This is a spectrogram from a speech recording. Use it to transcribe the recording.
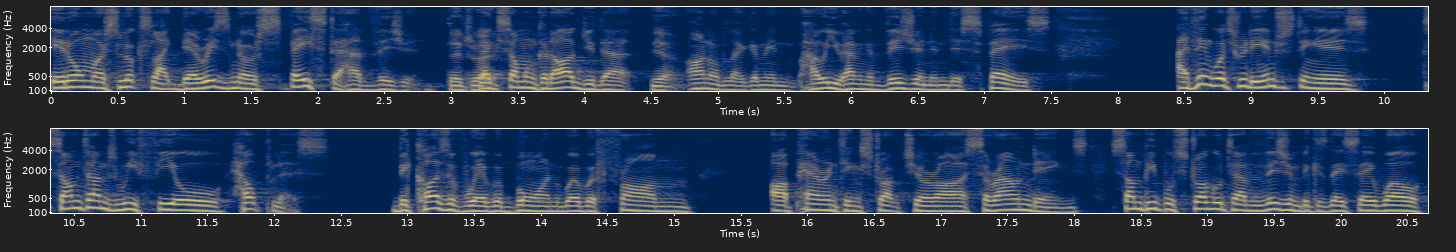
It almost looks like there is no space to have vision. That's right. Like someone could argue that, Yeah. Arnold, like, I mean, how are you having a vision in this space? I think what's really interesting is sometimes we feel helpless because of where we're born, where we're from, our parenting structure, our surroundings. Some people struggle to have a vision because they say, well,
